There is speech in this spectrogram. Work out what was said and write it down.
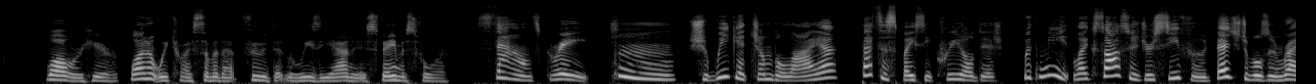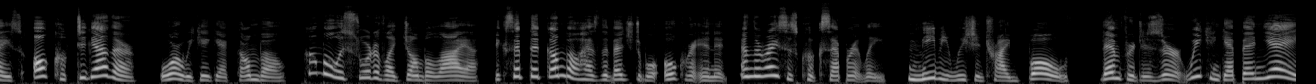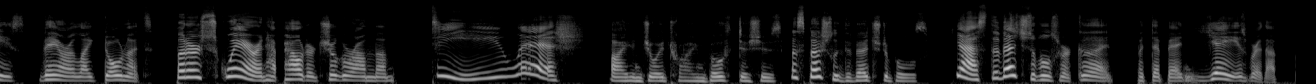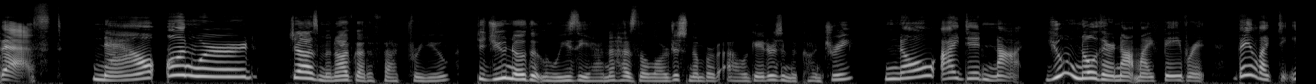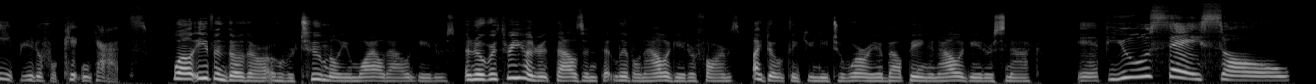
While we're here, why don't we try some of that food that Louisiana is famous for? Sounds great. Hmm, should we get jambalaya? That's a spicy Creole dish with meat like sausage or seafood, vegetables, and rice all cooked together. Or we could get gumbo. Gumbo is sort of like jambalaya, except that gumbo has the vegetable okra in it and the rice is cooked separately. Maybe we should try both. Then for dessert, we can get beignets. They are like donuts, but are square and have powdered sugar on them. Delish! I enjoyed trying both dishes, especially the vegetables. Yes, the vegetables were good but the beignets were the best. Now, onward! Jasmine, I've got a fact for you. Did you know that Louisiana has the largest number of alligators in the country? No, I did not. You know they're not my favorite. They like to eat beautiful kitten cats. Well, even though there are over 2 million wild alligators and over 300,000 that live on alligator farms, I don't think you need to worry about being an alligator snack. If you say so.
